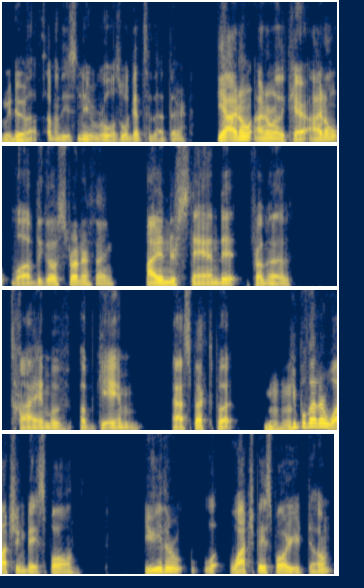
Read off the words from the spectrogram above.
we do. about some of these new rules. We'll get to that there. Yeah, I don't I don't really care. I don't love the ghost runner thing. I understand it from a time of of game aspect, but Mhm. people that are watching baseball, you either w- watch baseball or you don't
